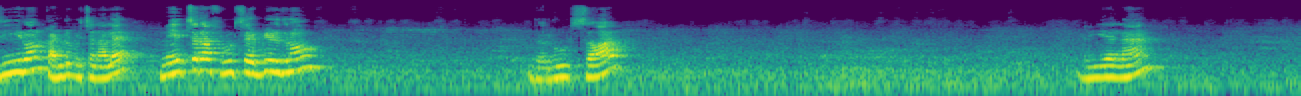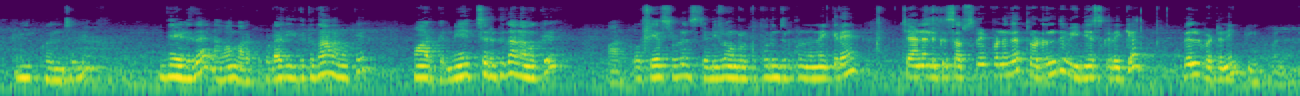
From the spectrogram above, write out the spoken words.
ஜீரோன்னு கண்டுபிடிச்சனால நேச்சர் ஆஃப் ரூட்ஸ் எப்படி எழுதுறோம்? The roots are real and equal சொல்லி இதை எழுத நம்ம மறக்கக்கூடாது. இதுக்கு தான் நமக்கு மார்க் நேச்சருக்கு தான் நமக்கு மார்க் ஓகே ஸ்டூடெண்ட்ஸ் தெளிவாக உங்களுக்கு புரிஞ்சிருக்குன்னு நினைக்கிறேன். சேனலுக்கு சப்ஸ்கிரைப் பண்ணுங்கள் தொடர்ந்து வீடியோஸ் கிடைக்க பெல் பட்டனை கிளிக் பண்ணுங்கள்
